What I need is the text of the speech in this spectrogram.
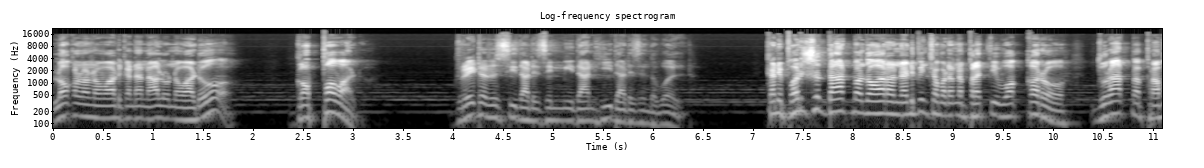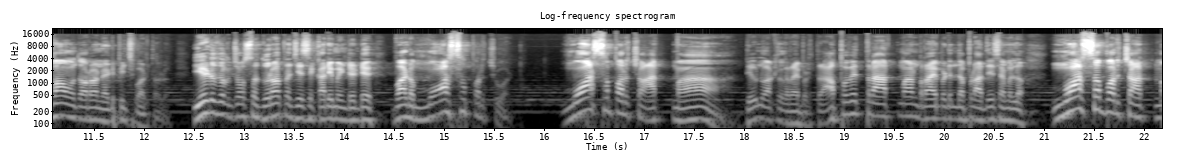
లోకంలో ఉన్నవాడు కన్నా నాలో ఉన్నవాడు గొప్పవాడు. Greater is he is in me than he that is in the world కానీ పరిశుద్ధాత్మ ద్వారా నడిపించబడిన ప్రతి ఒక్కరూ దురాత్మ ప్రభావం ద్వారా నడిపించబడతాడు. ఏడు చూస్తే దురాత్మ చేసే కార్యం ఏంటంటే వాడు మోసపరచువాడు. మోసపరచు ఆత్మ దేవుని అక్కడ రాయబడతాడు అపవిత్ర ఆత్మ అని రాయబడినప్పుడు అదే సమయంలో మోసపరచు ఆత్మ.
